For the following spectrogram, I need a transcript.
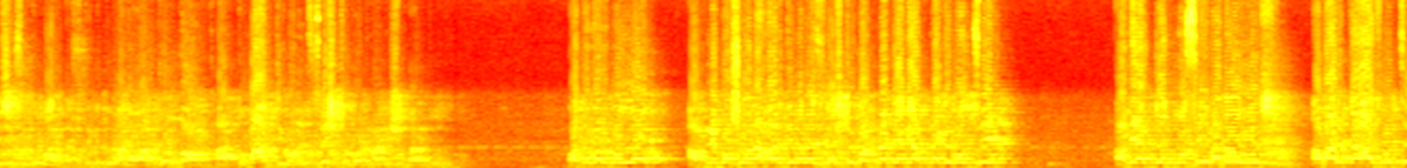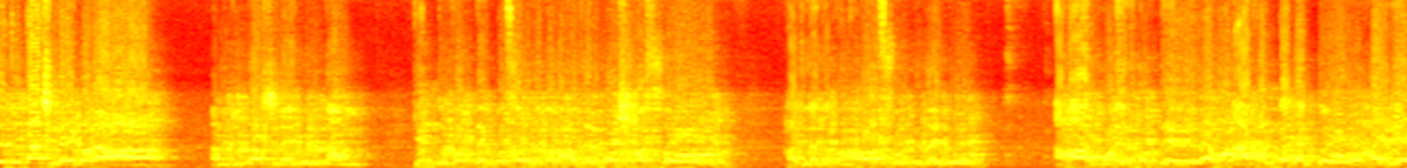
এসেছি তোমার কাছ থেকে দোয়া নেওয়ার জন্য আর তোমার জীবনের শ্রেষ্ঠ ঘটনাটি শোনার জন্য। অতবার বলল আপনি বসুন, আমার জীবনের শ্রেষ্ঠ ঘটনাটি আমি আপনাকে বলছি। আমি একজন মুসলিম মানুষ, আমার কাজ হচ্ছে জুতা সেলাই করা। আমি জুতা সেলাই করতাম, কিন্তু প্রত্যেক বছর যখন হজের মৌসুম আসতো, হাজিরা যখন হজ করতে যাইতো, আমার মনের মধ্যে এমন আকাঙ্ক্ষা জাগতো, হায় রে,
